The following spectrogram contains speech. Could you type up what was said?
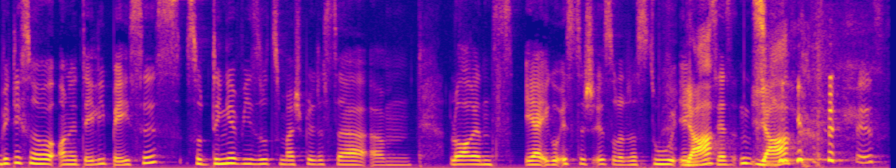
wirklich so on a daily basis? So Dinge wie so zum Beispiel, dass der ähm, Lorenz eher egoistisch ist oder dass du irgendwie Ja, sehr sensibel ja. bist.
